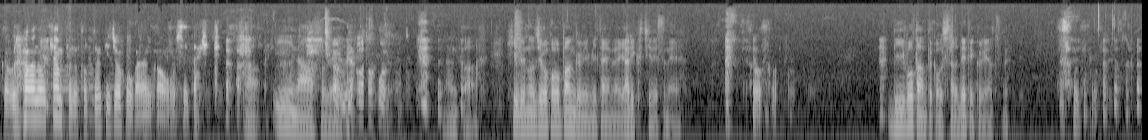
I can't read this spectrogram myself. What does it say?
か浦和のキャンプのとっておき情報かなんかを教えてあげて。あいいなそれなんか昼の情報番組みたいなやり口ですねそうそう。D ボタンとか押したら出てくるやつそうそう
